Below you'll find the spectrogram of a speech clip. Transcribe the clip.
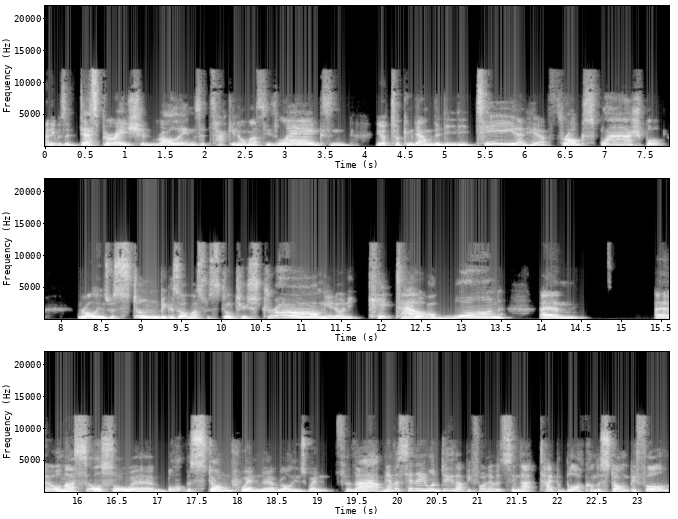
And it was a desperation Rollins attacking Omos's legs and, you know, took him down with a DDT, then hit a frog splash. But Rollins was stunned because Omos was still too strong, you know, and he kicked out on one. Um, uh, Omos also um, blocked the stomp when uh, Rollins went for that. I've never seen anyone do that before. I've Never seen that type of block on the stomp before.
